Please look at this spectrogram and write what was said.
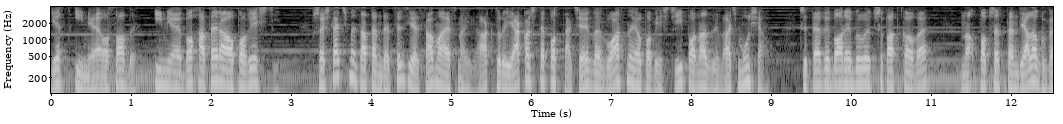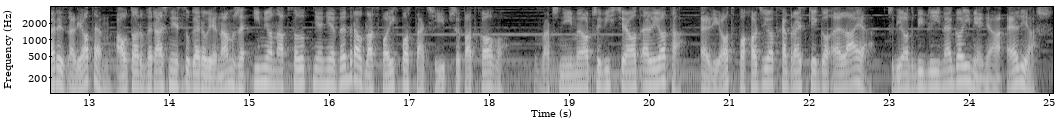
jest imię osoby, imię bohatera opowieści. Prześledźmy zatem decyzję sama Esmaila, który jakoś te postacie we własnej opowieści ponazywać musiał. Czy te wybory były przypadkowe? No, poprzez ten dialog Wery z Eliotem, autor wyraźnie sugeruje nam, że imion absolutnie nie wybrał dla swoich postaci przypadkowo. Zacznijmy oczywiście od Eliota. Eliot pochodzi od hebrajskiego Elaja, czyli od biblijnego imienia Eliasz.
